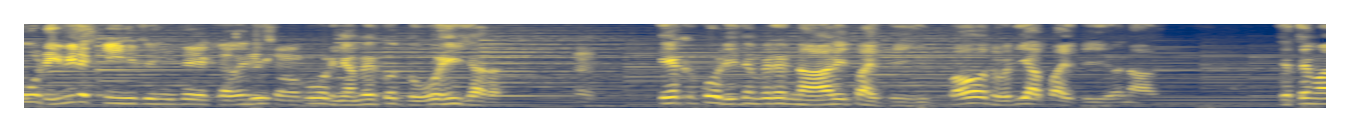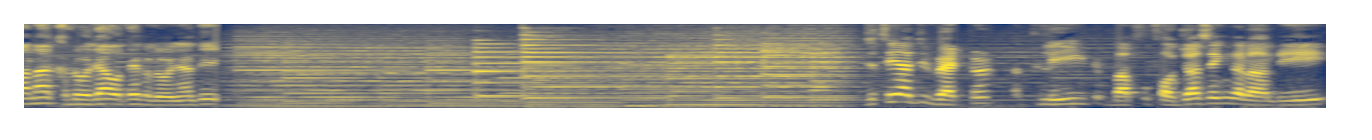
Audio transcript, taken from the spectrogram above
ਘੋੜੀ ਵੀ ਰੱਖੀ ਸੀ ਤੁਸੀਂ ਤੇ ਇੱਕ ਆਪਣੀ ਸੌਂਕ ਘੋੜੀਆਂ ਮੇਰੇ ਕੋਲ ਦੋ ਹੀ ਸਰ ਇੱਕ ਘੋੜੀ ਤੇ ਮੇਰੇ ਨਾਲ ਹੀ ਭੱਜਦੀ ਸੀ ਬਹੁਤ ਵਧੀਆ ਭੱਜਦੀ ਸੀ ਉਹ ਨਾਲ। ਜਿੱਥੇ ਮੈਂ ਨਾ ਖਲੋ ਜਾ ਉੱਥੇ ਖਲੋ ਜਾਂਦੀ। ਜਿੱਥੇ ਅੱਜ ਵੈਟਰਨ ਐਥਲੀਟ ਬਾਪੂ ਫੌਜਾ ਸਿੰਘ ਹਰਾਂ ਦੀ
